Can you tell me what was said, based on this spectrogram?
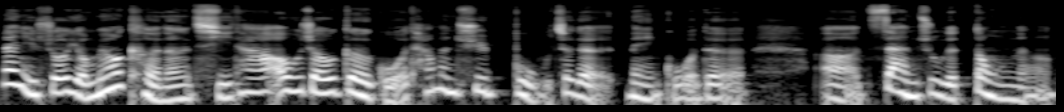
那你说有没有可能其他欧洲各国他们去补这个美国的呃赞助的洞呢？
